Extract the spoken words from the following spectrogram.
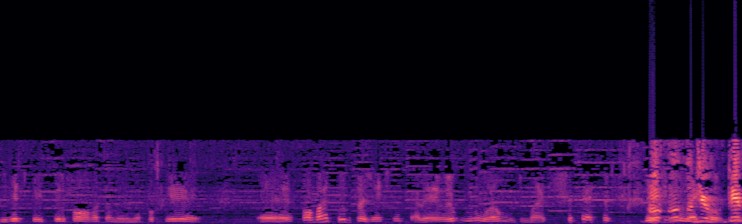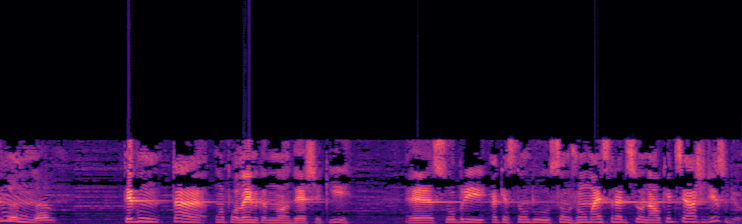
E respeito pelo forró também, né? Porque é, forró é tudo pra gente, né, cara? Eu, eu amo demais. Desde ô, ô, ô Gil, teve um, teve um, tá uma polêmica no Nordeste aqui é, sobre a questão do São João mais tradicional. O que, que você acha disso, Gil?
